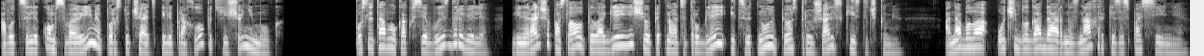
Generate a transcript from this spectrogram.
а вот целиком свое имя простучать или прохлопать еще не мог. После того, как все выздоровели, генеральша послала Пелагее еще 15 рублей и цветную пеструю шаль с кисточками. Она была очень благодарна знахарке за спасение.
